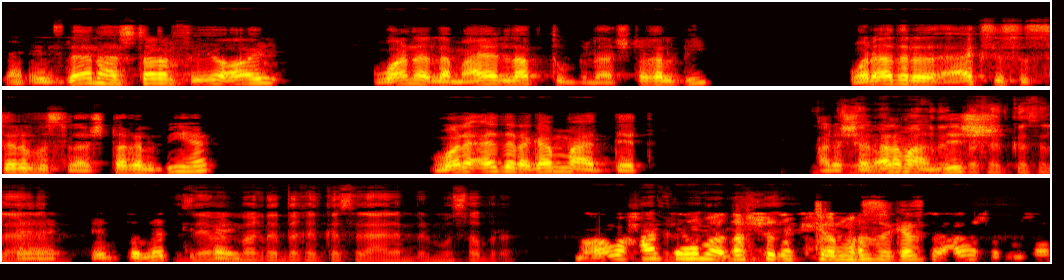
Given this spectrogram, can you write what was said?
يعني إزاي أنا هشتغل في AI وأنا لا معايا اللابتوب اللي هشتغل بيه ولا قادر access ال service اللي هشتغل بيها ولا قادر أجمع ال data؟ علشان أنا ما عنديش آه، العالم؟ إنترنت زي ما المغرب دخلت كأس العالم بالمثابرة؟ ما هو حتى أنا ما أقدرش ادخل مصر كأس العالم عشان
